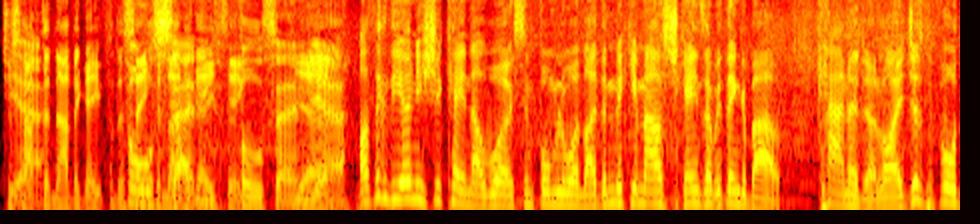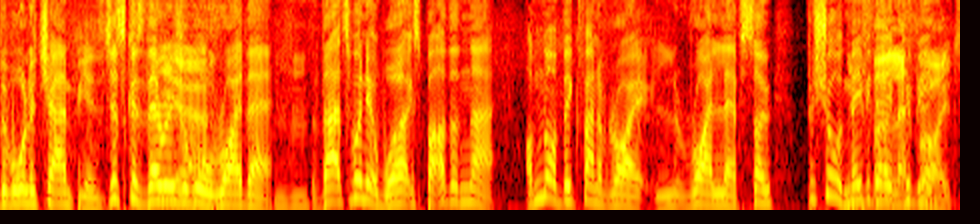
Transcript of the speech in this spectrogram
just Yeah. have to navigate for the Full sake of navigating. full send, yeah. I think the only chicane that works in Formula One, like the Mickey Mouse chicanes that we think about, Canada, like just before the Wall of Champions, just because there is a wall right there. Mm-hmm. That's when it works. But other than that, I'm not a big fan of right, right, left. So for sure, maybe prefer there left could be. right.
